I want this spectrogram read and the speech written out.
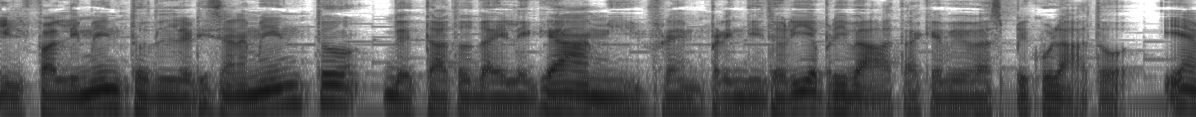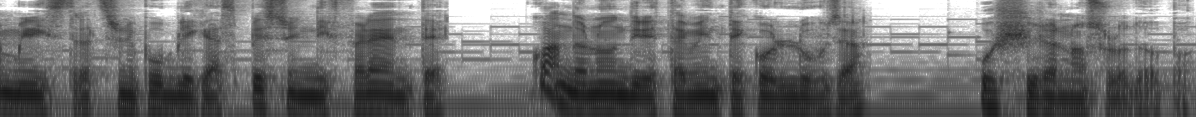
Il fallimento del risanamento, dettato dai legami fra imprenditoria privata che aveva speculato e amministrazione pubblica spesso indifferente, quando non direttamente collusa, uscirono solo dopo.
